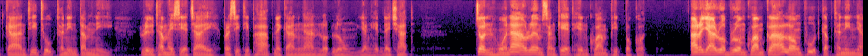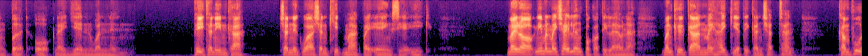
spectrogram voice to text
ตุการณ์ที่ถูกธนินตำหนิ หรือทำให้เสียใจประสิทธิภาพในการงานลดลงอย่างเห็นได้ชัด จนหัวหน้าเริ่มสังเกตเห็นความผิดปกติอารยารวบรวมความกล้าลองพูดกับธนินอย่างเปิดอกในเย็นวันหนึ่ง พี่ธนินคะ ฉันนึกว่าฉันคิดมากไปเองเสียอีก ไม่หรอกนี่มันไม่ใช่เรื่องปกติแล้วนะ มันคือการไม่ให้เกียรติกันชัดท่านคำพูด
